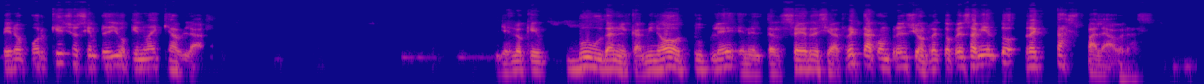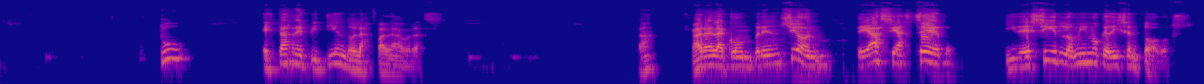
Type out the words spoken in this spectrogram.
Pero ¿por qué yo siempre digo que no hay que hablar? Y es lo que Buda en el camino ótuple, en el tercer, decía, recta comprensión, recto pensamiento, rectas palabras. Tú estás repitiendo las palabras. ¿Ah? Ahora la comprensión te hace hacer y decir lo mismo que dicen todos.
